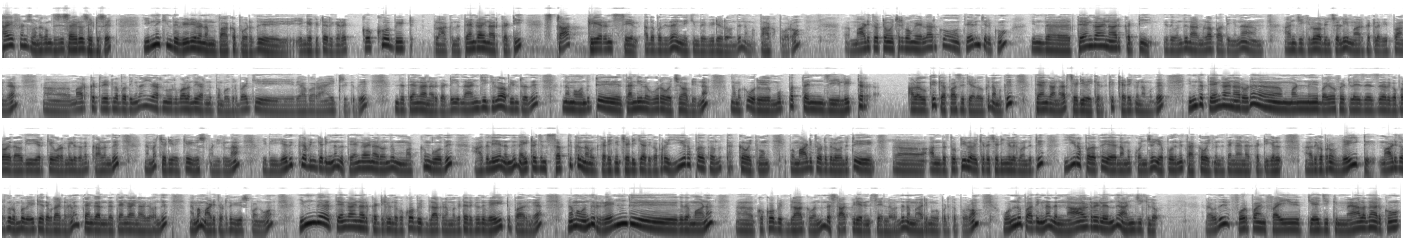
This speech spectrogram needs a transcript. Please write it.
Hi friends வணக்கம். This is ஐரோஸ் டு செட் இன்னைக்கு இந்த வீடியோவில் நம்ம பார்க்க போகிறது எங்ககிட்ட இருக்கிற கொக்கோ பீட் பிளாக் இந்த தேங்காய் நார் கட்டி ஸ்டாக் கிளியரன்ஸ் சேல் அதை பற்றி தான் இன்னைக்கு இந்த வீடியோவில் வந்து நம்ம பார்க்க போகிறோம் மாடி தோட்டம் வச்சுருக்கவங்க எல்லாருக்கும் தெரிஞ்சிருக்கும். இந்த தேங்காய் நார் கட்டி இது வந்து நார்மலாக பார்த்தீங்கன்னா அஞ்சு கிலோ அப்படின்னு சொல்லி மார்க்கெட்டில் விற்பாங்க மார்க்கெட் ரேட்டில் பார்த்தீங்கன்னா இரநூறுபாலேருந்து இரநூத்தம்பது ரூபாய்க்கு வியாபாரம் ஆயிட்டு இருக்குது இந்த தேங்காய் நார் கட்டி இந்த அஞ்சு கிலோ அப்படின்றது நம்ம வந்துட்டு தண்ணியில் ஊற வச்சோம் அப்படின்னா நமக்கு ஒரு முப்பத்தஞ்சு லிட்டர் அளவுக்கு கெப்பாசிட்டி அளவுக்கு நமக்கு தேங்காய் நார் செடி வைக்கிறதுக்கு கிடைக்கும் நமக்கு. இந்த தேங்காய் நாரோட மண் பயோ ஃபெர்டிலைசர்ஸ் அதுக்கப்புறம் ஏதாவது இயற்கை உரங்கள் இதெல்லாம் கலந்து நம்ம செடி வைக்க யூஸ் பண்ணிக்கலாம். இது எதுக்கு அப்படின்னு கேட்டிங்கன்னா இந்த தேங்காய் நார் வந்து மக்கும் போது அதுலேயே வந்து நைட்ரஜன் சத்துக்கள் நமக்கு கிடைக்கும் செடிக்கு. அதுக்கப்புறம் ஈரப்பதத்தை வந்து தக்க வைக்கும். இப்போ மாடி தோட்டத்தில் வந்துட்டு அந்த தொட்டியில் வைக்கிற செடிங்களுக்கு வந்துட்டு ஈரப்பதத்தை நமக்கு கொஞ்சம் எப்போதுமே தக்க வைக்கும் இந்த தேங்காய் நார் கட்டிகள். அதுக்கப்புறம் வெயிட் மாடி தோட்டத்தில் ரொம்ப வெயிட் ஏற்றக்கூடாதுனால தேங்காய் அந்த தேங்காய் நாரை வந்து நம்ம மாடி தோட்டத்துக்கு யூஸ் பண்ணுவோம். இந்த தேங்காய் நார் கட்டிகள் இந்த கொக்கோபீட் பிளாக் நம்ம கிட்ட இருக்கிறது வெயிட் பாருங்க. நம்ம வந்து ரெண்டு விதமான கொக்கோபீட் பிளாக் வந்து இந்த ஸ்டாக் கிளியரன்ஸ் சேலில் வந்து நம்ம அறிமுகப்படுத்த போறோம். ஒன்று பார்த்தீங்கன்னா இந்த நாலரைலேருந்து அஞ்சு கிலோ அதாவது ஃபோர் பாயிண்ட் ஃபைவ் கேஜிக்கு மேலே தான் இருக்கும்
